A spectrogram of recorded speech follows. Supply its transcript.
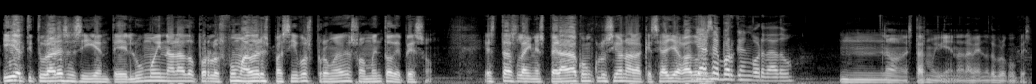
Y el titular es el siguiente, el humo inhalado por los fumadores pasivos promueve su aumento de peso. Esta es la inesperada conclusión a la que se ha llegado... Ya en- sé por qué he engordado. Mm, No, estás muy bien, Ana, no te preocupes.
